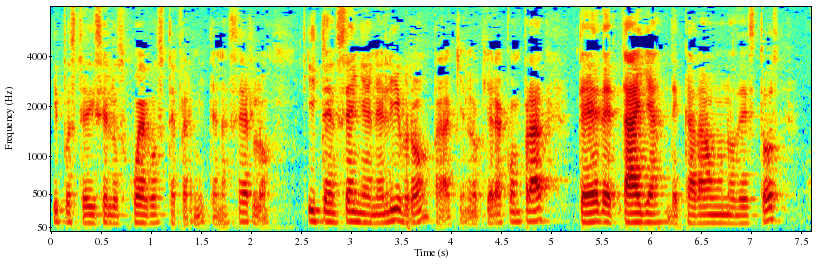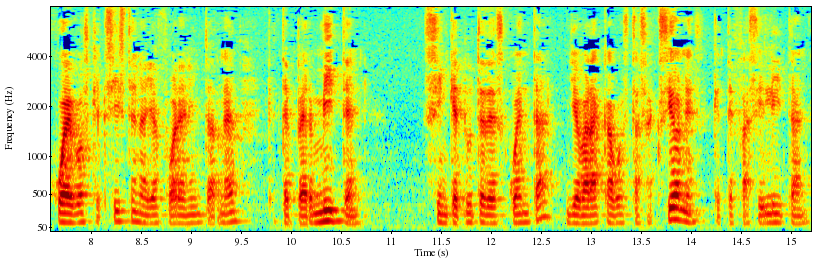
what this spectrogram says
y pues te dice los juegos te permiten hacerlo y te enseña en el libro, para quien lo quiera comprar, te detalla de cada uno de estos juegos que existen allá afuera en internet que te permiten sin que tú te des cuenta, llevar a cabo estas acciones que te facilitan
